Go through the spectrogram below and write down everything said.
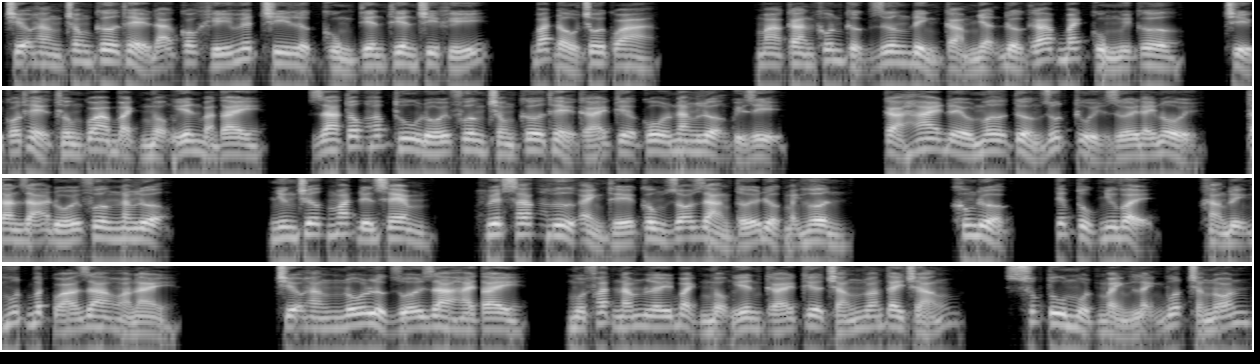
Triệu hằng trong cơ thể đã có khí huyết chi lực cùng tiên thiên chi khí bắt đầu trôi qua. Mà càn khôn cực dương đỉnh cảm nhận được gáp bách cùng nguy cơ, chỉ có thể thông qua bạch mộng yên bàn tay, gia tốc hấp thu đối phương trong cơ thể cái kia cô năng lượng quỷ dị. Cả hai đều mơ tưởng rút tuổi dưới đáy nổi, tan giã đối phương năng lượng. Nhưng trước mắt đến xem, huyết sắc hư ảnh thế công rõ ràng tới được mạnh hơn. Không được, tiếp tục như vậy, khẳng định hút bất quá ra hỏa này. Triệu hằng nỗ lực dối ra hai tay, một phát nắm lấy bạch mộng yên cái kia trắng loan tay trắng, xúc tu một mảnh lạnh buốt trắng nón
